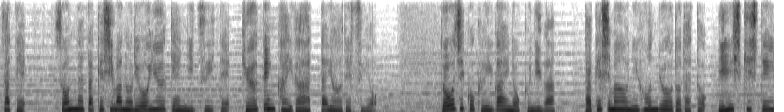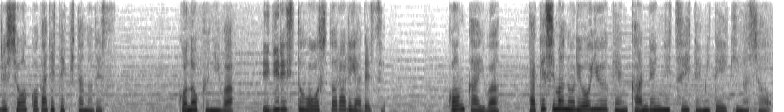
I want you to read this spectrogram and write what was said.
さて、そんな竹島の領有権について急展開があったようですよ。当事国以外の国が竹島を日本領土だと認識している証拠が出てきたのです。この国はイギリスとオーストラリアです。今回は竹島の領有権関連について見ていきましょう。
